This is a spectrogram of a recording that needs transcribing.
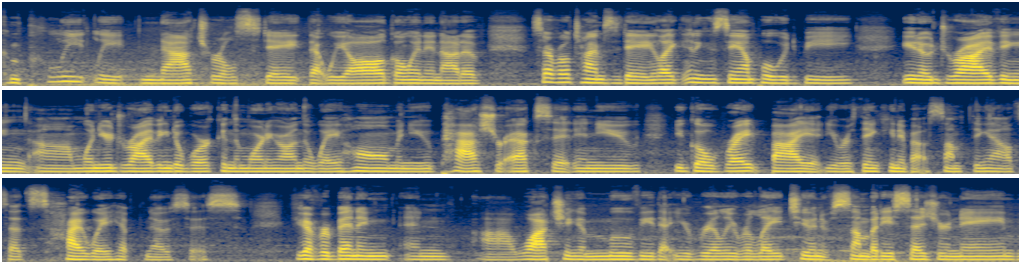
completely natural state that we all go in and out of several times a day. Like an example would be you know driving um, when you're driving to work in the morning or on the way home and you pass your exit and you you go right by it you were thinking about something else. That's highway hypnosis if you've ever been in, in uh, watching a movie that you really relate to and if somebody says your name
